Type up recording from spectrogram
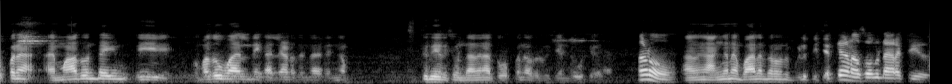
ഒപ്പന മാധവന്റെയും ഈ മധുബാലിന്റെ കല്യാണത്തിന്റെ രംഗം ചിത്രീകരിച്ചുകൊണ്ട് അതിനകത്ത് ഒപ്പന അവതരിപ്പിച്ച എന്റെ കുട്ടികളാണ്. ആണോ? അങ്ങനെ ഒക്കെയാണോ സോങ് ഡയറക്ട് ചെയ്തത്?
